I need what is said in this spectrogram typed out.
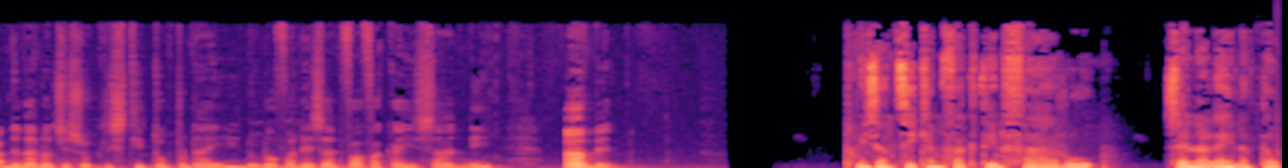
Amin'ny Anaranao Jesoa Kristy Tomponay no anaovanay izany vavaka izany. Amen. Tohizantsika amin'ny vakiteny faharoa izay nalaina tao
